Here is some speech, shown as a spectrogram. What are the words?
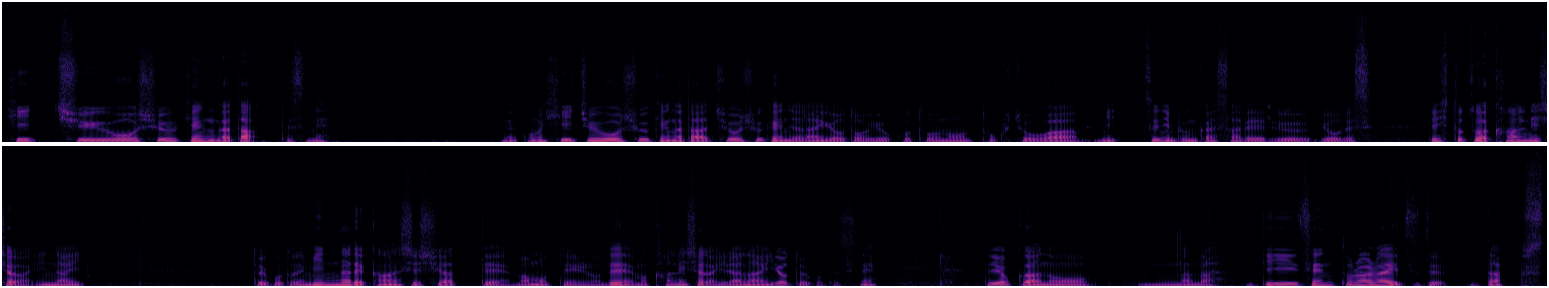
非中央集権型ですね。この非中央集権型中央集権じゃないよということの特徴は3つに分解されるようです。で1つは管理者がいないということでみんなで監視し合って守っているので、まあ、管理者がいらないよということですね。でよくあのなんだディーセントラライズド DAPS っ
